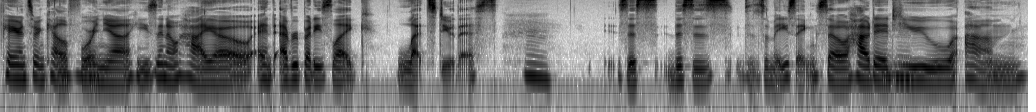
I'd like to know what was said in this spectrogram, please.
Parents are in California. He's in Ohio, and everybody's like, "Let's do this." Hmm. Is this this is this is amazing. So, how did you? Um,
